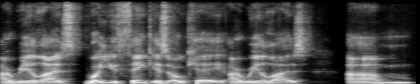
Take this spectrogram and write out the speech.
I realize what you think is okay. I realize um,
